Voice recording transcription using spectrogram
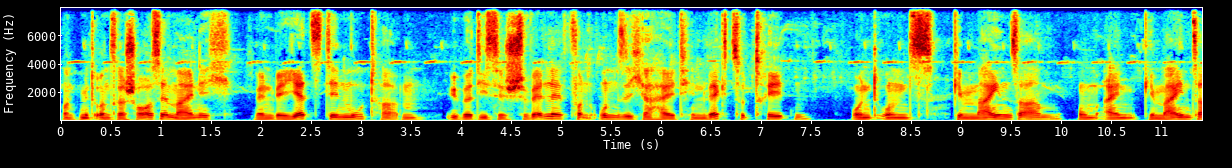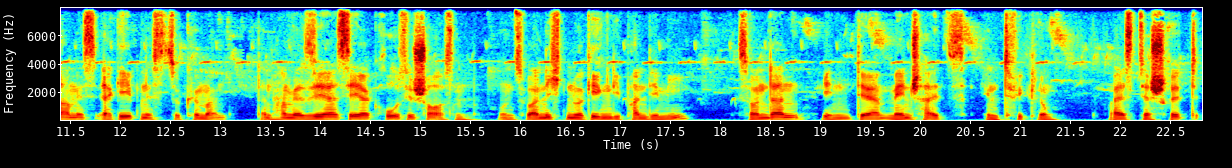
Und mit unserer Chance meine ich, wenn wir jetzt den Mut haben, über diese Schwelle von Unsicherheit hinwegzutreten und uns gemeinsam um ein gemeinsames Ergebnis zu kümmern, dann haben wir sehr, sehr große Chancen. Und zwar nicht nur gegen die Pandemie, sondern in der Menschheitsentwicklung, weil es der Schritt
